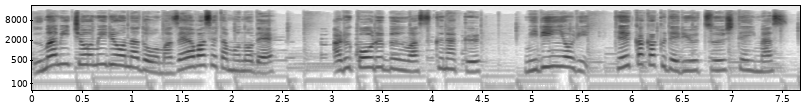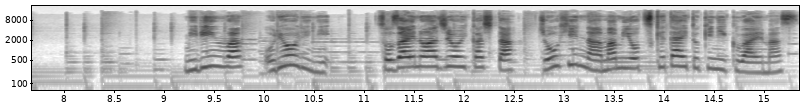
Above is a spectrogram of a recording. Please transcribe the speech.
うまみ調味料などを混ぜ合わせたものでアルコール分は少なくみりんより低価格で流通しています。みりんはお料理に素材の味を生かした上品な甘みをつけたい時に加えます。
